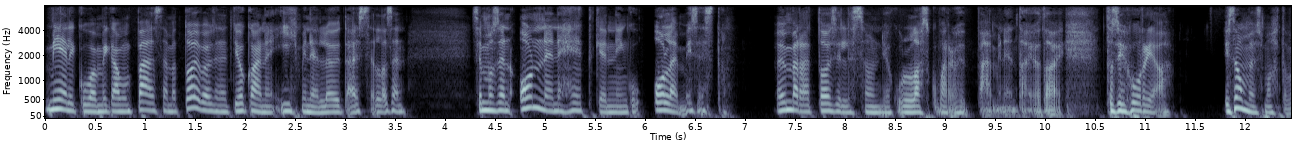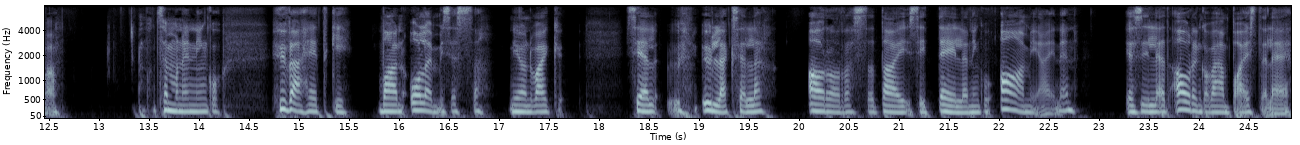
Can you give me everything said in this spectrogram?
mielikuva, mikä on mun päässä. Mä toivoisin, että jokainen ihminen löytäisi sellaisen semmoisen onnen hetken niin kuin olemisesta. Mä ymmärrän, että toisille se on joku laskuvarjohyppääminen tai jotain tosi hurjaa. Ja se on myös mahtavaa. Mutta semmoinen niin hyvä hetki vaan olemisessa, niin on vaikka siellä ylläksellä Aurorassa tai sitten teillä niin aamiainen. Ja silleen, että aurinko vähän paistelee,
